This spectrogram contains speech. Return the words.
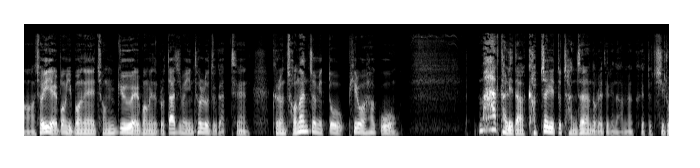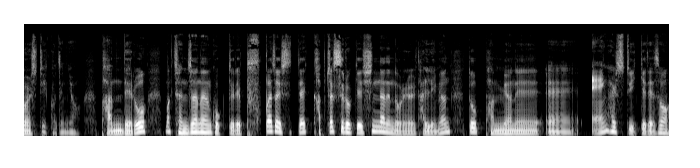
어, 저희 앨범 이번에 정규 앨범으로 따지면 interlude 같은 그런 전환점이 또 필요하고, 막 달리다가 갑자기 또 잔잔한 노래들이 나오면 그게 또 지루할 수도 있거든요. 반대로 막 잔잔한 곡들에 푹 빠져있을 때 갑작스럽게 신나는 노래를 달리면 또 반면에, 에, 엥? 할 수도 있게 돼서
